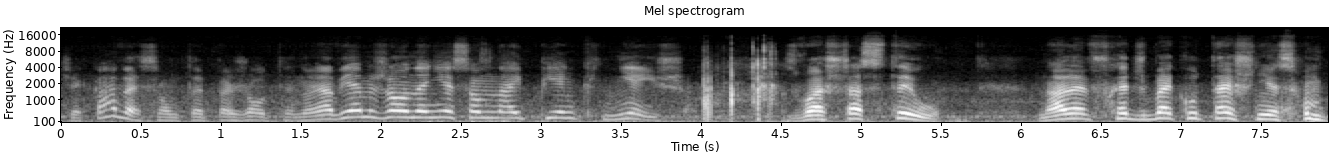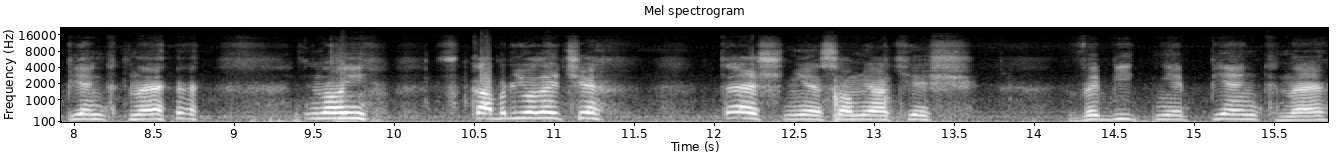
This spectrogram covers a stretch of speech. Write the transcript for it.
ciekawe są te Peugeoty. No ja wiem, że one nie są najpiękniejsze. Zwłaszcza z tyłu. No ale w hatchbacku też nie są piękne. No i w kabriolecie też nie są jakieś wybitnie piękne.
